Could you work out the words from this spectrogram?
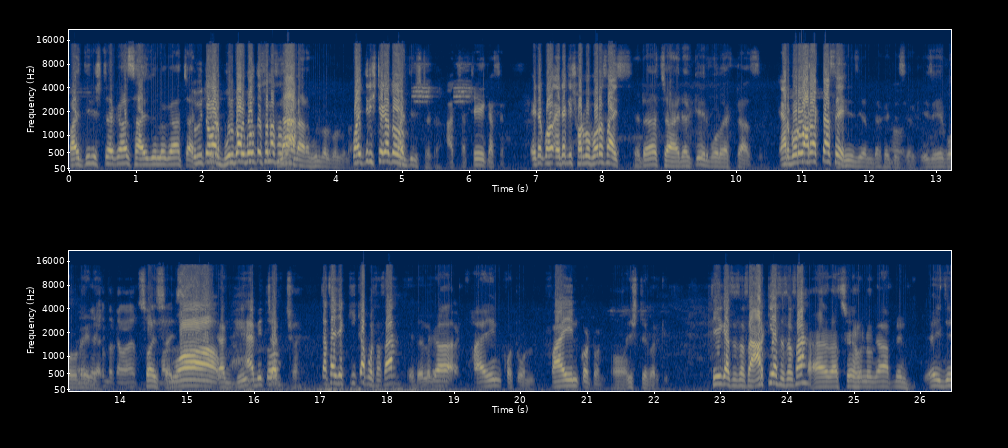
পঁয়ত্রিশ টাকা সাইজ হলো গা চারটে। তুমি তো আবার ভুলভাল বলতেছো না না না না ভুলভাল বলব না। পঁয়ত্রিশ টাকা তো? পঁয়ত্রিশ টাকা। আচ্ছা ঠিক আছে। এটা এটা কি সর্ববড় সাইজ এটা চার আর কি? এর বড় একটা আছে। এর বড় আরও একটা আছে? জি জি আমি দেখাইতেছি আর কি। এই যে এর এটা সাইজ ওয়াও এক দুই হেভি তো। চাচা যে কি কাপড় চাচা? এটা লাগা ফাইন কটন ফাইন কটন ও স্টেপ আর কি। ঠিক আছে চাচা। আর কি আছে চাচা? আর আছে হলো গা আপনার এই যে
